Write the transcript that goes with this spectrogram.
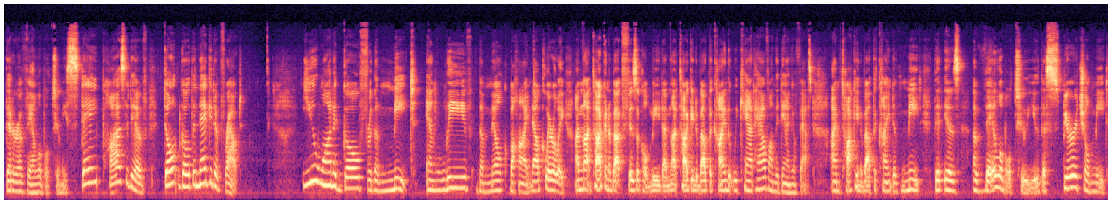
that are available to me. Stay positive. Don't go the negative route. You want to go for the meat and leave the milk behind. Now, clearly, I'm not talking about physical meat. I'm not talking about the kind that we can't have on the Daniel fast. I'm talking about the kind of meat that is available to you, the spiritual meat.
